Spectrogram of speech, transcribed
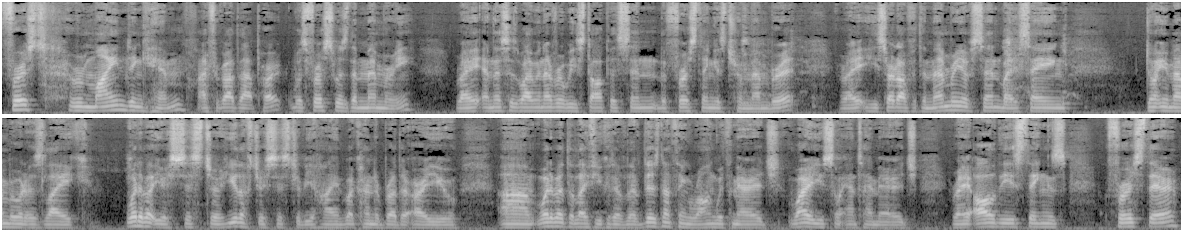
first reminding him, I forgot that part, was first was the memory, right? And this is why whenever we stop a sin, the first thing is to remember it, right? He started off with the memory of sin by saying, Don't you remember what it was like? What about your sister? You left your sister behind. What kind of brother are you? Um, what about the life you could have lived? There's nothing wrong with marriage. Why are you so anti-marriage? Right? All these things first there.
